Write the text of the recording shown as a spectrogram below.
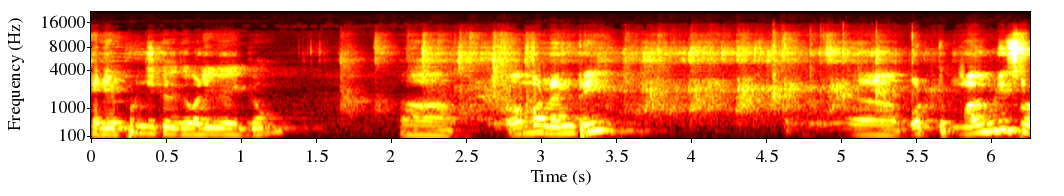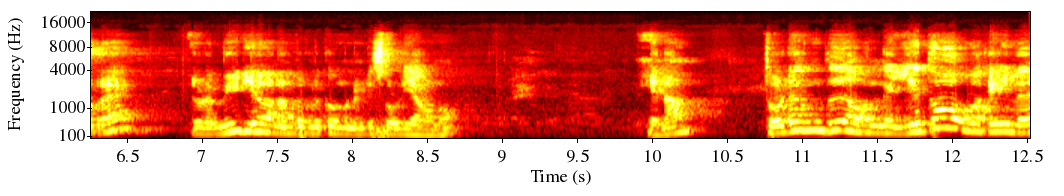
என்னை புரிஞ்சுக்கிறதுக்கு வழிவகுக்கும் ஆஹ் ரொம்ப நன்றி. ஒட்டு மறுபடியும் சொல்கிறேன் என்னோட மீடியா நண்பர்களுக்கு ரொம்ப நன்றி சொல்லி ஆகணும். ஏன்னா தொடர்ந்து அவங்க ஏதோ வகையில்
